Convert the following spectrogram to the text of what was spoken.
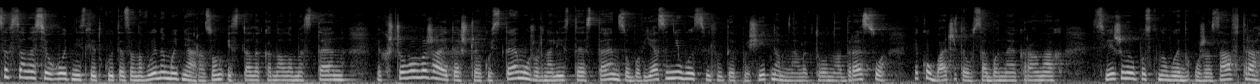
Це все на сьогодні. Слідкуйте за новинами дня разом із телеканалом СТН. Якщо ви вважаєте, що якусь тему журналісти СТН зобов'язані висвітлити, пишіть нам на електронну адресу, яку бачите у себе на екранах. Свіжий випуск новин уже завтра.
